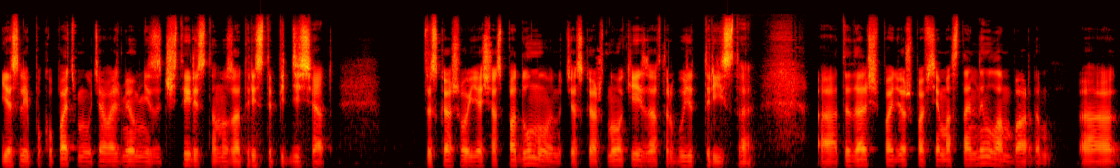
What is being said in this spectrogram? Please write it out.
если и покупать, мы у тебя возьмем не за 400, но за 350. Ты скажешь, ой, я сейчас подумаю, но тебе скажут, ну окей, завтра будет 300. А ты дальше пойдешь по всем остальным ломбардам. а,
